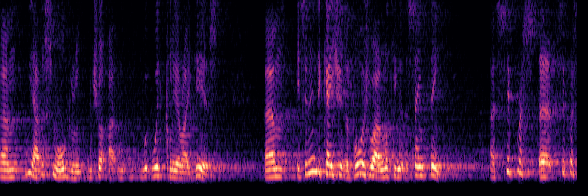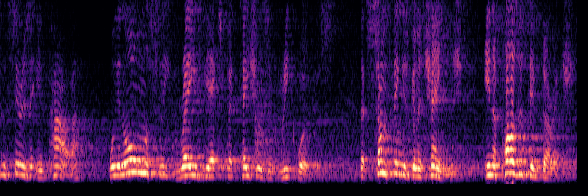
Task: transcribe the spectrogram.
um, we have a small group are, uh, with clear ideas. Um, it's an indication that the bourgeois are looking at the same thing. As Tsipras, uh, Tsipras and Syriza in power will enormously raise the expectations of Greek workers that something is going to change in a positive direction,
